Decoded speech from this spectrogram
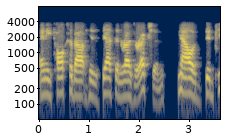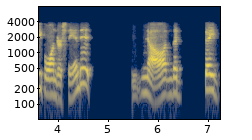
and he talks about his death and resurrection. Now, did people understand it? No, the, they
